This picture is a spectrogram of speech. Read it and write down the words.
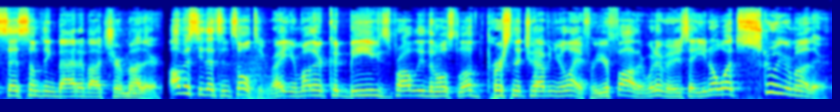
says something bad about your mother. Obviously, that's insulting, right? Your mother could be probably the most loved person that you have in your life, or your father, whatever. You say, you know what? Screw your mother.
